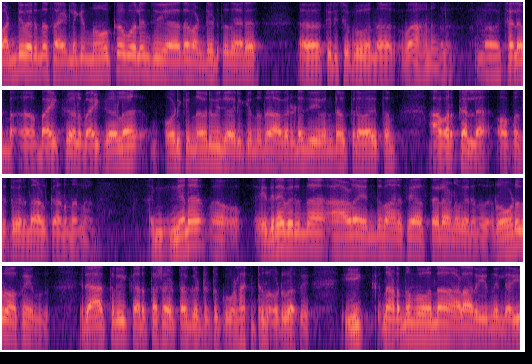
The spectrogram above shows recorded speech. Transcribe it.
വണ്ടി വരുന്ന സൈഡിലേക്ക് നോക്കുക പോലും ചെയ്യാതെ വണ്ടി എടുത്ത് നേരെ തിരിച്ചു പോകുന്ന വാഹനങ്ങൾ ചില ബൈക്കുകൾ ബൈക്കുകൾ ഓടിക്കുന്നവർ വിചാരിക്കുന്നത് അവരുടെ ജീവന്റെ ഉത്തരവാദിത്വം അവർക്കല്ല ഓപ്പോസിറ്റ് വരുന്ന ആൾക്കാണെന്നുള്ളതാണ്. ഇങ്ങനെ എതിരെ വരുന്ന ആൾ എന്ത് മാനസികാവസ്ഥയിലാണ് വരുന്നത്? റോഡ് ക്രോസ് ചെയ്യുന്നത്. രാത്രി കറുത്ത ഷർട്ടൊക്കെ ഇട്ടിട്ട് കൂളായിട്ട് റോഡ് ക്രോസ് ചെയ്യും. ഈ നടന്നു പോകുന്ന ആളറിയുന്നില്ല ഈ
